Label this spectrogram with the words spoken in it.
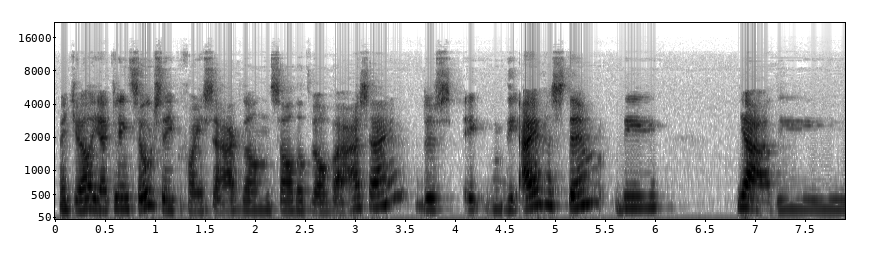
weet je wel, jij klinkt zo zeker van je zaak, dan zal dat wel waar zijn. Dus ik, die eigen stem, die, ja, die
